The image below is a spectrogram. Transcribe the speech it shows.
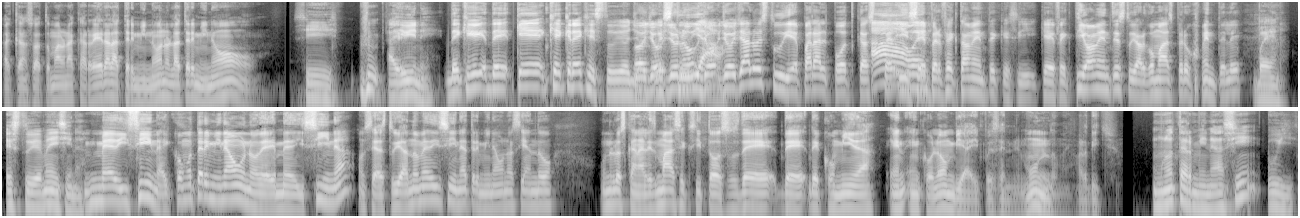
alcanzó a tomar una carrera, la terminó, no la terminó. Sí, adivine. ¿De qué, de, qué, qué cree que estudio yo? No, yo, ¿O yo, no, yo, ya lo estudié para el podcast Ah, y sé perfectamente que sí, que efectivamente estudió algo más, pero cuéntele. Bueno, estudié medicina. Medicina. ¿Y cómo termina uno de medicina? O sea, estudiando medicina, termina uno siendo uno de los canales más exitosos de, de- de comida en, en Colombia y pues en el mundo, mejor dicho. Uno termina así, uy,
